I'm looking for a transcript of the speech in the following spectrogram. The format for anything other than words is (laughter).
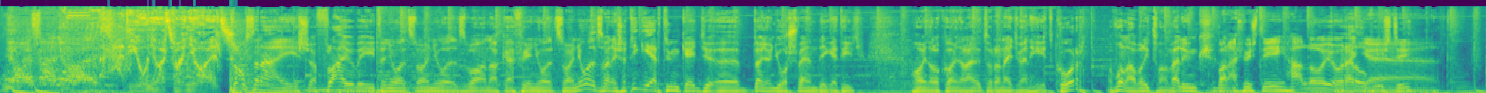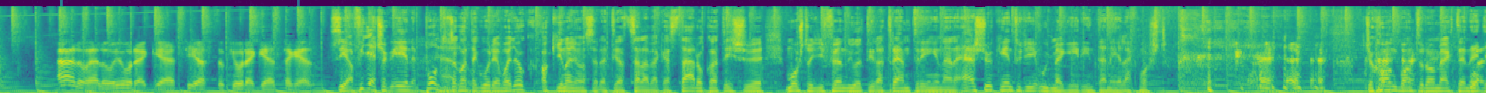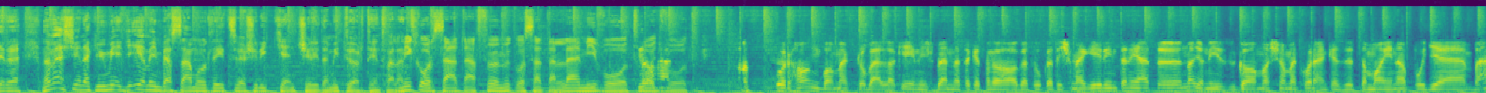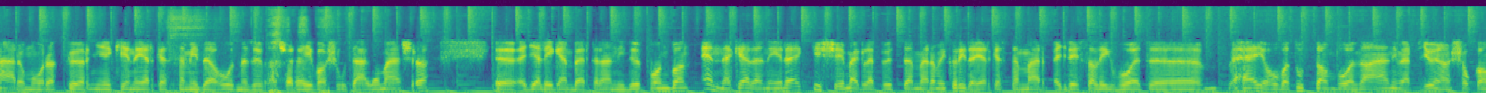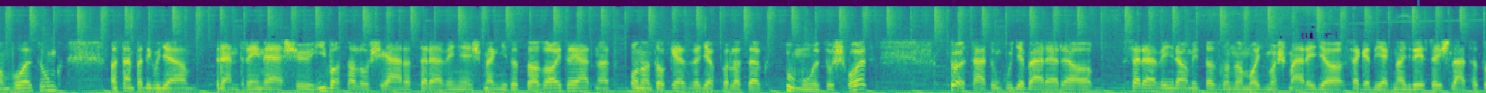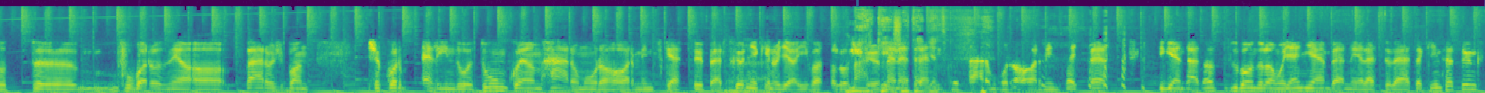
Rádió 88. Johnson Eye és a Fly Away itt a 88-ban, a Café 88-ban, és hát ígértünk egy ö, nagyon gyors vendéget így hajnalok hajnalán 5 óra 47-kor. A vonalban itt van velünk. Balázs Pisti, halló, jó Hello, reggelt! Pisti. Hello, hello, jó reggel, sziasztok, jó reggel, Szeged. Szia, figyelj csak, én pont az a Hello. kategória vagyok, aki nagyon szereti a celebeket, sztárokat, és most, hogy így fönnültél a tramtrainen elsőként, úgyhogy úgy megérintenélek most. (laughs) (laughs) Csak hangban tudom megtenni egyre. Na mesélj nekünk, mi egy élménybeszámolót légy szíves, rittyencsél ide, mi történt veled? Mikor szálltál föl, mikor szálltál le, mi volt, Na, hogy hát- volt? Akkor hangban megpróbállak én is benneteket, meg a hallgatókat is megérinteni. Hát nagyon izgalmasan, meg korán kezdődött a mai nap. Ugye három óra környékén érkeztem ide a Hódmezővásárhelyi vasútállomásra, egy elég embertelen időpontban. Ennek ellenére egy kicsi meglepődtem, mert amikor ide érkeztem, már egyrészt alig volt hely, ahova tudtam volna állni, mert olyan sokan voltunk. Aztán pedig ugye a Tramtrain első hivatalos járat szerelvénye is megnyitotta az ajtaját, mert onnantól kezdve gyakorlatilag tumultus volt. Fölszálltunk ugyebár erre a szerelvényre, amit azt gondolom, hogy most már így a szegediek nagy része is láthatott ö, fuvarozni a, a városban, és akkor elindultunk olyan 3 óra 32 perc környékén, ugye a hivatalos menetrend, egyet. 3 óra 31 perc. Igen, tehát azt gondolom, hogy ennyi embernél ettől eltekinthetünk.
